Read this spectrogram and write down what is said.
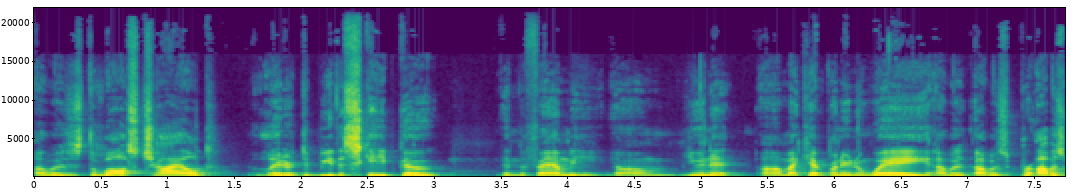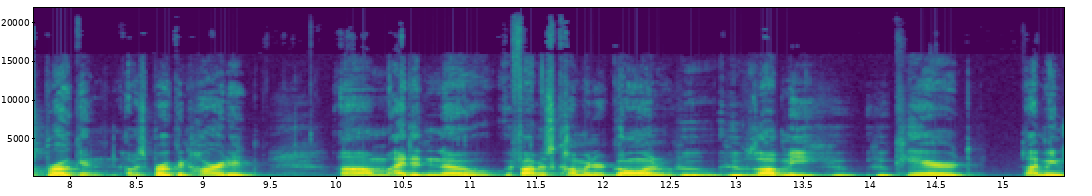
I was the lost child, later to be the scapegoat in the family um, unit. Um, I kept running away. I was I was I was broken. I was brokenhearted. Um, I didn't know if I was coming or going. Who who loved me? Who who cared? I mean,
